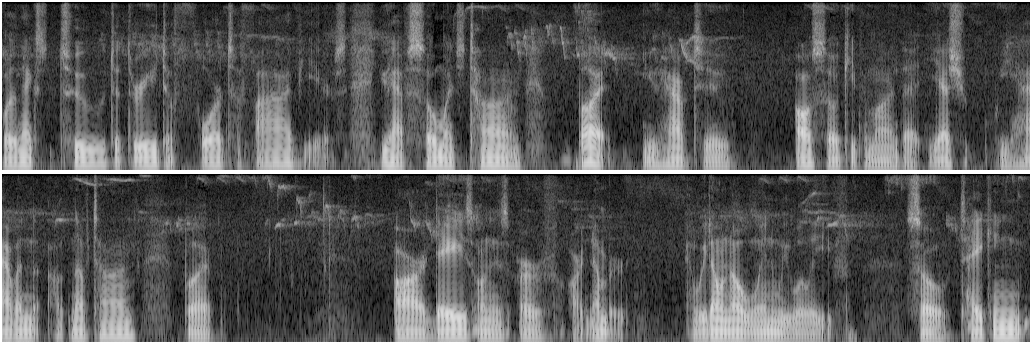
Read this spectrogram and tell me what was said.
or the next two to three to four to five years. You have so much time, but you have to also keep in mind that yes, we have en- enough time, but our days on this earth are numbered and we don't know when we will leave. So, taking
